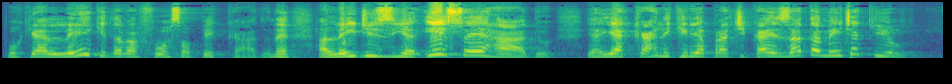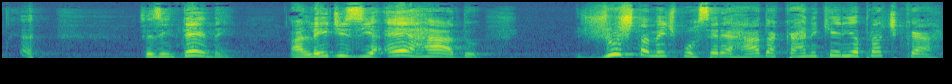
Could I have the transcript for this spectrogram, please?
porque a lei que dava força ao pecado, né? A lei dizia isso é errado, e aí a carne queria praticar exatamente aquilo. Vocês entendem? A lei dizia é errado, justamente por ser errado a carne queria praticar.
